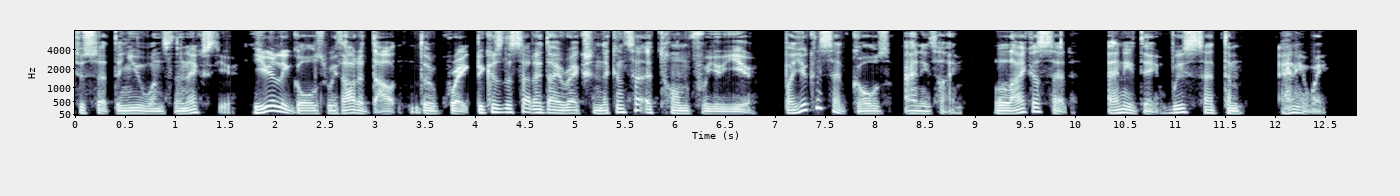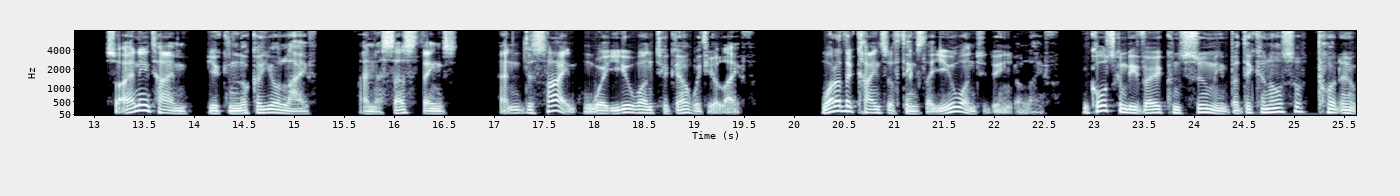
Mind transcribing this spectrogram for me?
to set the new ones the next year? Yearly goals, without a doubt, they're great because they set a direction, they can set a tone for your year. But you can set goals anytime. Like I said, any day, we set them anyway. So anytime you can look at your life and assess things and decide where you want to go with your life. What are the kinds of things that you want to do in your life? Goals can be very consuming, but they can also put a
